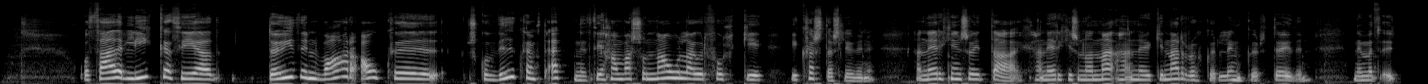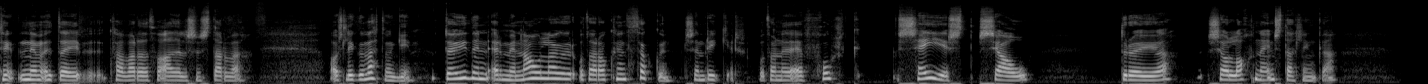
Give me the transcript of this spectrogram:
Og það er líka því að dauðin var ákveðið sko viðkvæmt efnið því hann var svo nálagur fólki í hverstarslefinu. Hann er ekki eins og í dag, hann er ekki, ekki nærr okkur lengur dauðin, nema þetta hvað var það þá aðeins sem starfa á slíkum vettvangi. Dauðin er mjög nálagur og það er ákveðin þöggun sem ríkir. Og þannig að ef fólk segist sjá drauga, sjá látna einstaklinga,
